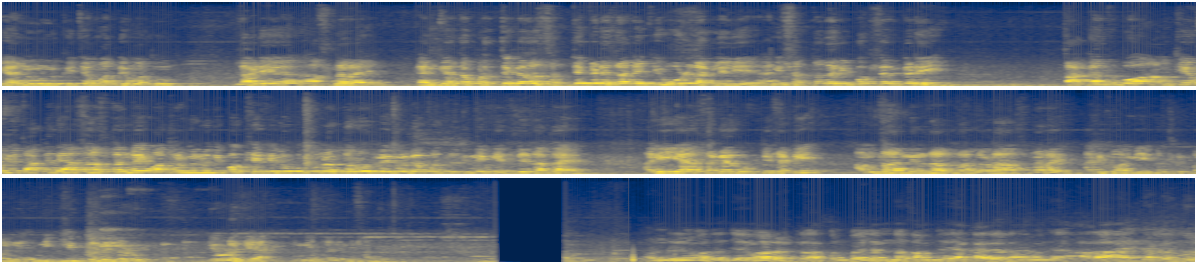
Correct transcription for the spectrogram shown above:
या निवडणुकीच्या माध्यमातून लढे असणार आहे कारण की आता प्रत्येकाला सत्तेकडे जाण्याची ओढ लागलेली आहे. आणि सत्ताधारी पक्षांकडे ताकद व आमची एवढी ताकद आहे असं असतानाही मात्र विरोधी पक्षाचे लोक पुन्हा दररोज वेगवेगळ्या पद्धतीने घेतले जात आहेत. आणि या सगळ्या गोष्टीसाठी आमचा निर्धार लढा असणार आहे. आणि तो आम्ही एकत्रितपणे निश्चितपणे लढू. एवढंच या निमित्ताने मी सांगतो मंडळी माझा जय महाराष्ट्र. आपण पहिल्यांदाच आमच्या या कार्यालयामध्ये आला आहात. त्याबद्दल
